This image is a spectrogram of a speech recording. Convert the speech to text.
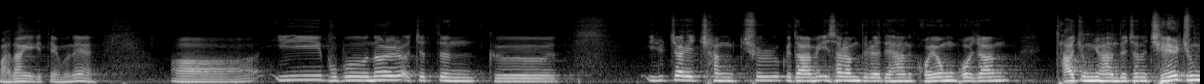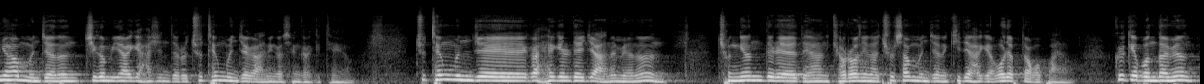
마당이기 때문에 어, 이 부분을 어쨌든 그 일자리 창출 그 다음에 이 사람들에 대한 고용 보장 다 중요한데 저는 제일 중요한 문제는 지금 이야기하신 대로 주택 문제가 아닌가 생각이 돼요. 주택 문제가 해결되지 않으면은 청년들에 대한 결혼이나 출산 문제는 기대하기 어렵다고 봐요. 그렇게 본다면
